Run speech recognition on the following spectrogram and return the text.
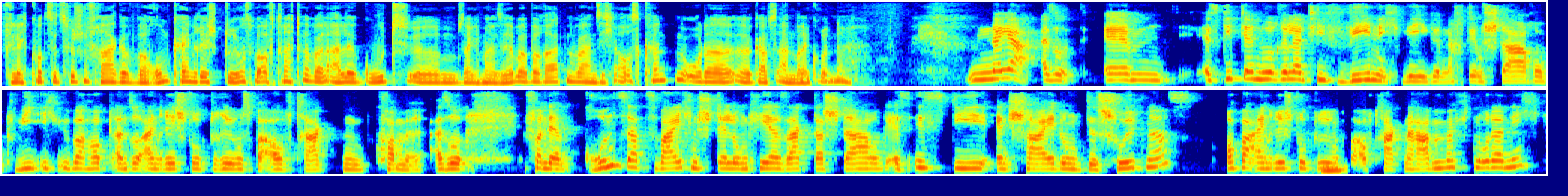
Vielleicht kurze Zwischenfrage, warum kein Restrukturierungsbeauftragter? Weil alle gut, ähm, sage ich mal, selber beraten waren, sich auskannten oder äh, gab es andere Gründe? Naja, also ähm, es gibt ja nur relativ wenig Wege nach dem Staruk, wie ich überhaupt an so einen Restrukturierungsbeauftragten komme. Also von der Grundsatzweichenstellung her sagt das Staruk, es ist die Entscheidung des Schuldners, ob er einen Restrukturierungsbeauftragten haben möchten oder nicht.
